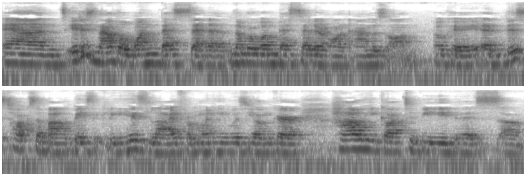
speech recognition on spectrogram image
and it is now the one bestseller, number one bestseller on Amazon. Okay, and this talks about basically his life from when he was younger, how he got to be this um,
